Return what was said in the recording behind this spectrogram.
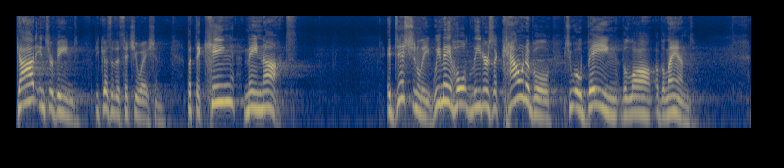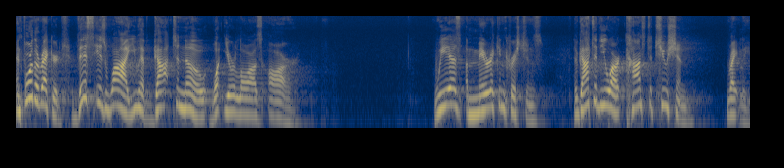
God intervened because of the situation, but the king may not. Additionally, we may hold leaders accountable to obeying the law of the land. And for the record, this is why you have got to know what your laws are. We, as American Christians, have got to view our Constitution rightly.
